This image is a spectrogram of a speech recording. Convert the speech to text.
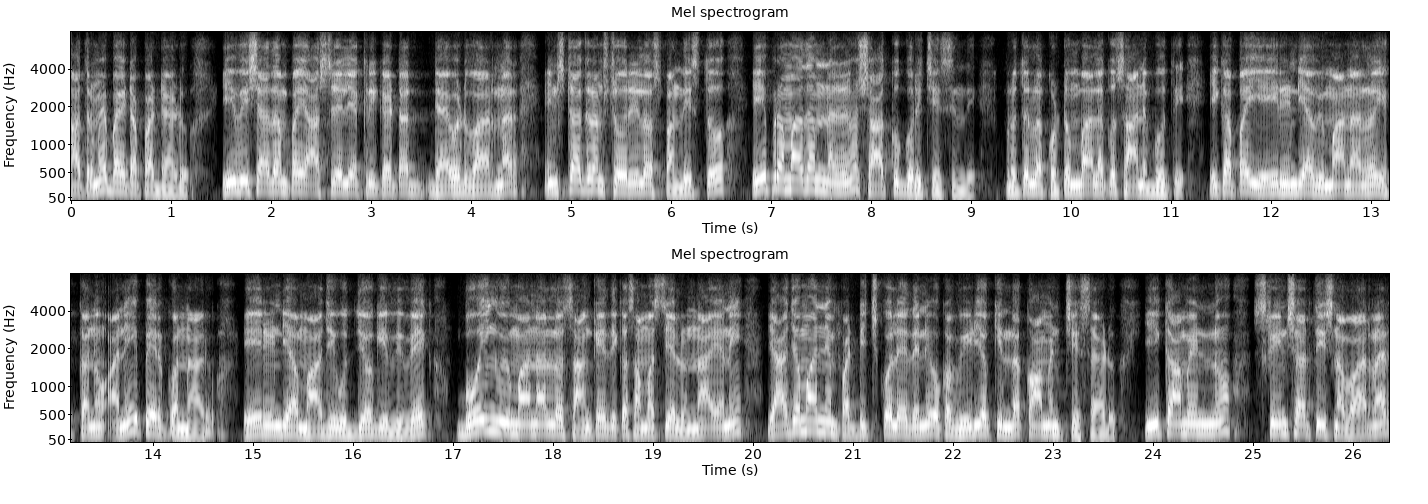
మాత్రమే బయటపడ్డాడు. ఈ విషాదంపై Australia cricketer David Warner Instagram స్టోరీలో స్పందిస్తూ ఈ ప్రమాదం నన్ను షాక్కు గురిచేసింది మృతుల కుటుంబాలకు సానుభూతి. ఇకపై ఎయిర్ ఇండియా విమానాలు ఎక్కను అని పేర్కొన్నారు. ఎయిర్ ఇండియా మాజీ ఉద్యోగి వివేక్ బోయింగ్ విమానాల్లో సాంకేతిక సమస్యలున్నాయని యాజమాన్యం పట్టించుకోలేదని ఒక వీడియో కింద కామెంట్ చేశాడు. ఈ కామెంట్ను స్క్రీన్ షాట్ తీసిన వార్నర్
